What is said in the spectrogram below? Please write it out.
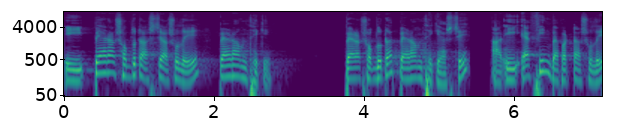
এই প্যারা শব্দটা আসছে আসলে প্যারাম থেকে। প্যারা শব্দটা প্যারাম থেকে আসছে। আর এই অ্যাফিন ব্যাপারটা আসলে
